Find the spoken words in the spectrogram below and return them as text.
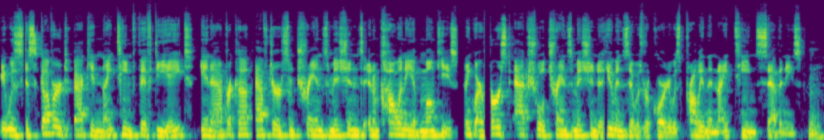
It was discovered back in 1958 in Africa after some transmissions in a colony of monkeys. I think our first actual transmission to humans that was recorded was probably probably in the 1970s mm.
